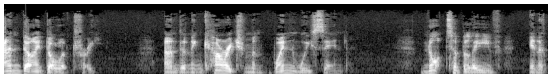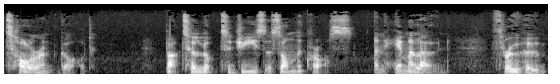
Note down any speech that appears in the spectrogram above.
and idolatry, and an encouragement when we sin. Not to believe in a tolerant God, but to look to Jesus on the cross and Him alone, through whom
